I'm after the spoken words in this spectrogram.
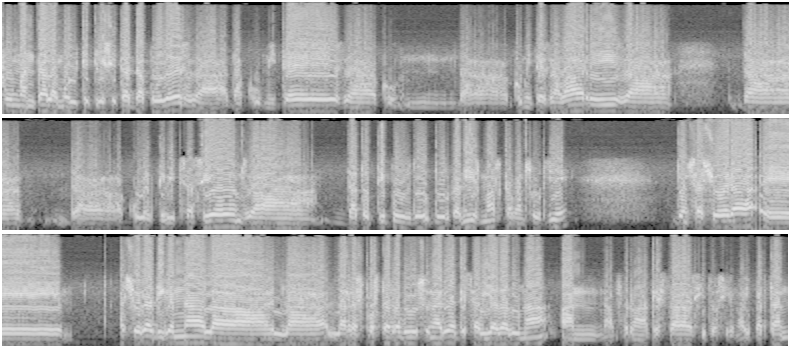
fomentar la multiplicitat de poders, de, de comitès, de, de comitès de barris, de, de, de col·lectivitzacions, de, de tot tipus d'organismes que van sorgir, doncs això era eh, això era, diguem-ne, la, la, la resposta revolucionària que s'havia de donar en, enfront a aquesta situació. No? I, per tant,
